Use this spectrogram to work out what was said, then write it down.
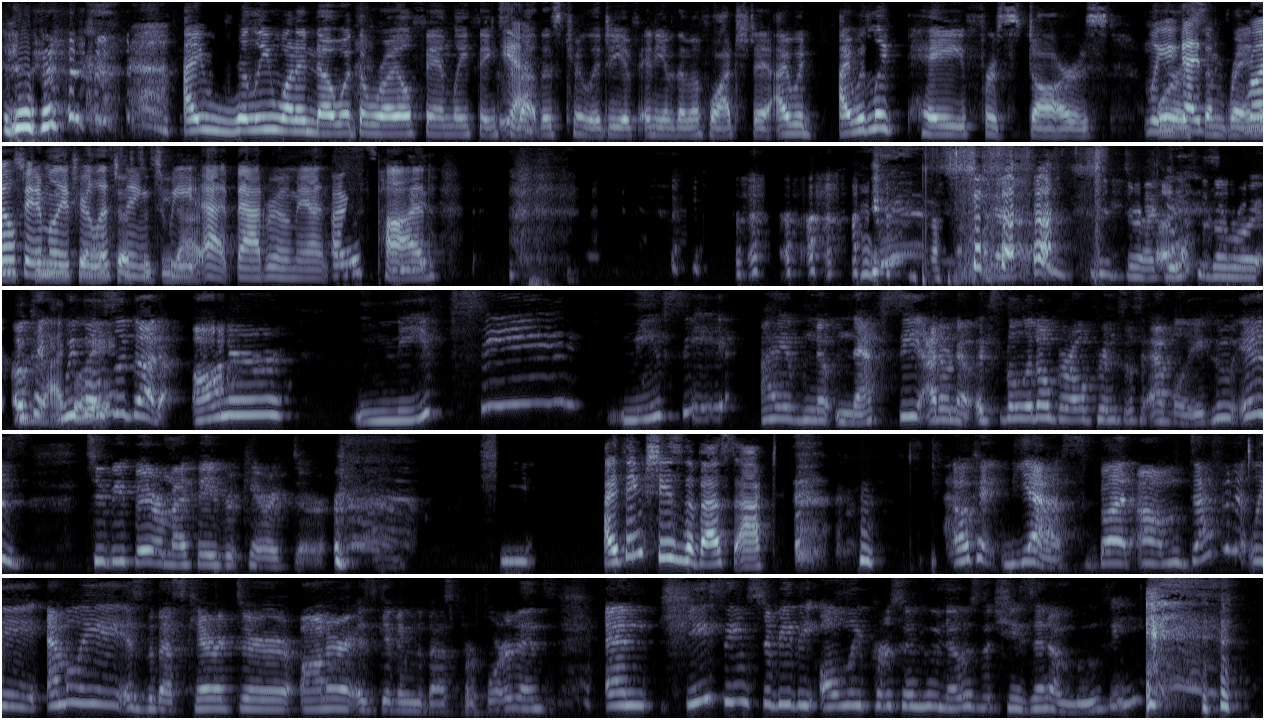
I really want to know what the royal family thinks Yeah. about this trilogy if any of them have watched it. I would I would like pay for stars Well, you or guys, some random Royal Family, if you're channel to listening, tweet that. at Bad Romance I Pod. Yeah, directly to the royal. Okay, we've also got Honor Kneafsey. Kneafsey. I have no Kneafsey. I don't know. It's the little girl, Princess Emily, who is, to be fair, my favorite character. she I think she's the best actor. Okay, yes, but um definitely Emily is the best character, Honor is giving the best performance, and she seems to be the only person who knows that she's in a movie.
